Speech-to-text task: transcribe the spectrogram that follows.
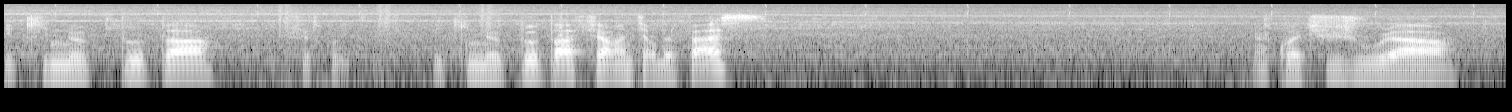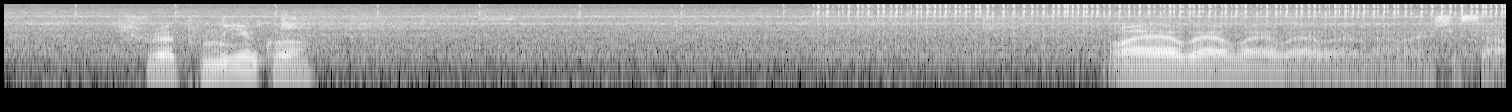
Et qu'il ne peut pas. Je vais trop. Et qu'il ne peut pas faire un tir de face. À quoi tu joues là? Tu joues la poule mouillée ou quoi? Ouais, ouais, ouais, ouais, ouais, ouais, ouais, c'est ça.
